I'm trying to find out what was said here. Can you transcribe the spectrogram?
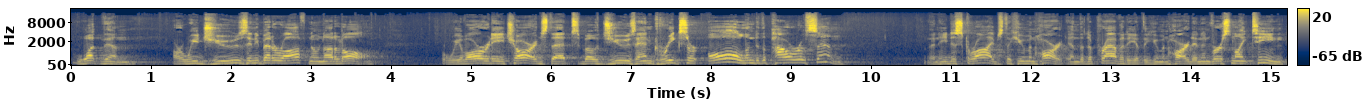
What then? Are we Jews any better off? No, not at all. For we have already charged that both Jews and Greeks are all under the power of sin. Then he describes the human heart and the depravity of the human heart. And in verse 19,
